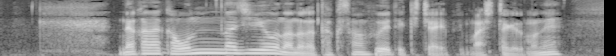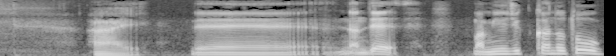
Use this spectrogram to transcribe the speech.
なかなか同じようなのがたくさん増えてきちゃいましたけどもね。はい。で、なんで、まあ、ミュージックトー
